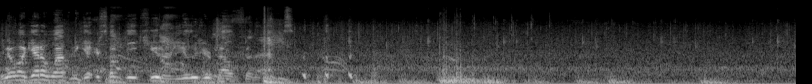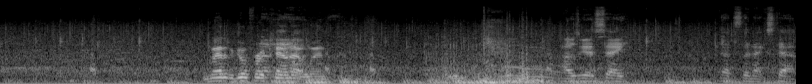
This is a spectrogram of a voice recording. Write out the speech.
You know what? Get a weapon, get yourself DQ'd, or you lose your belt for that. you might have to go for a count out win. I was gonna say, that's the next step.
